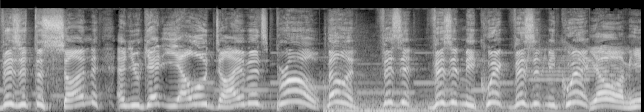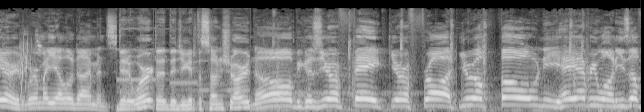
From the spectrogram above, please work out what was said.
Visit the sun and you get yellow diamonds? Bro, Melon, visit, visit me quick, visit me quick. Yo, I'm here. Where are my yellow diamonds? Did it work? Did, did you get the sun shard? No, because you're a fake. You're a fraud. You're a phony. Hey, everyone, he's a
